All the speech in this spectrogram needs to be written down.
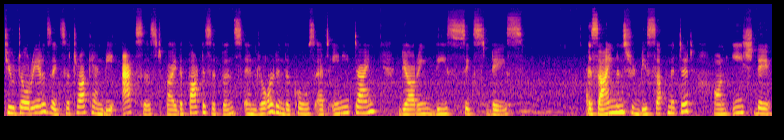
tutorials, etc., can be accessed by the participants enrolled in the course at any time during these six days. Assignments should be submitted on each day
